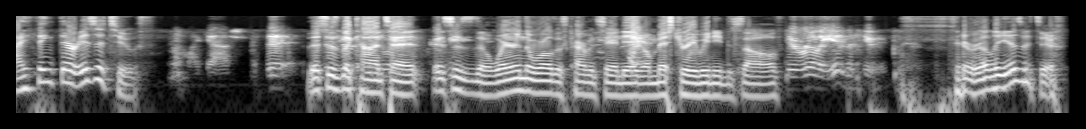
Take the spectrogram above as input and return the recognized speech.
I think there is a tooth. Oh my gosh. The- This is the content. This is the where in the world is Carmen Sandiego mystery we need to solve. There really is a tooth. There really is a tooth.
